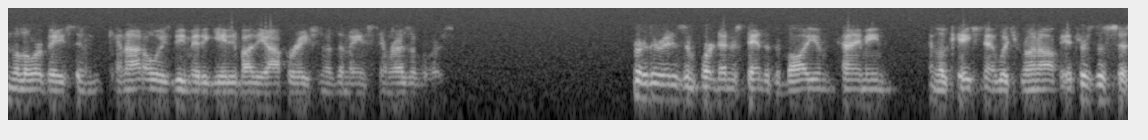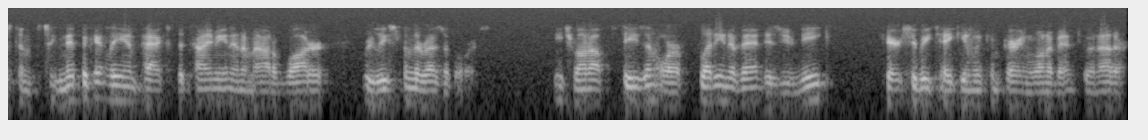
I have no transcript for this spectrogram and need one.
in the lower basin cannot always be mitigated by the operation of the main stem reservoirs. Further, it is important to understand that the volume, timing, and location at which runoff enters the system significantly impacts the timing and amount of water released from the reservoirs. Each runoff season or flooding event is unique. Care should be taken when comparing one event to another.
